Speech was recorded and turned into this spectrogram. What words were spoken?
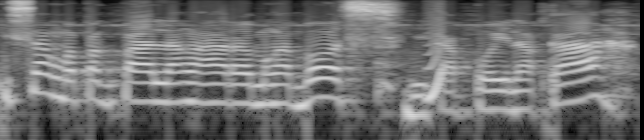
Isang mapagpalang araw mga boss. Di ka po'y naka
